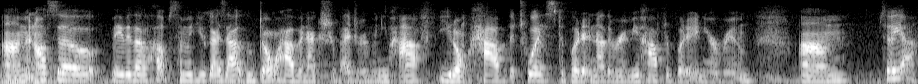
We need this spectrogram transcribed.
Um, and also maybe that'll help some of you guys out who don't have an extra bedroom and you have you don't have the choice to put it in another room. You have to put it in your room. Um, so yeah.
